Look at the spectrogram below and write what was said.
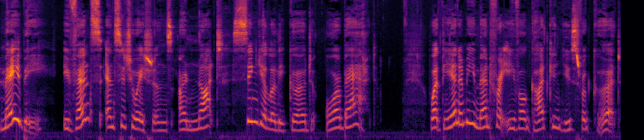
Maybe events and situations are not singularly good or bad. What the enemy meant for evil, God can use for good.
